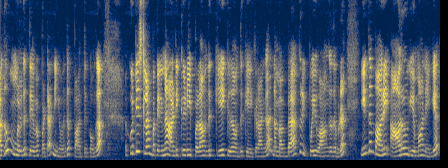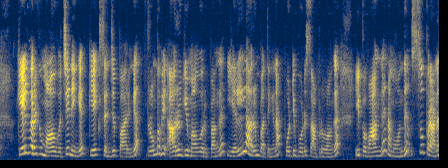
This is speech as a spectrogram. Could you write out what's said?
அதுவும் உங்களுக்கு தேவைப்பட்டால் நீங்கள் வந்து பார்த்துக்கோங்க குட்டீஸ்லாம் பார்த்தீங்கன்னா அடிக்கடி இப்போலாம் வந்து கேக்கு தான் வந்து கேட்குறாங்க நம்ம பேக்கரிக்கு போய் வாங்குறதை விட இந்த மாதிரி ஆரோக்கியமாக நீங்கள் கேழ்வரகு மாவு வச்சு நீங்கள் கேக் செஞ்சு பாருங்கள் ரொம்பவே ஆரோக்கியமாகவும் இருப்பாங்க. எல்லாரும் பார்த்தீங்கன்னா போட்டி போட்டு சாப்பிடுவாங்க. இப்போ வாங்க நம்ம வந்து சூப்பரான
